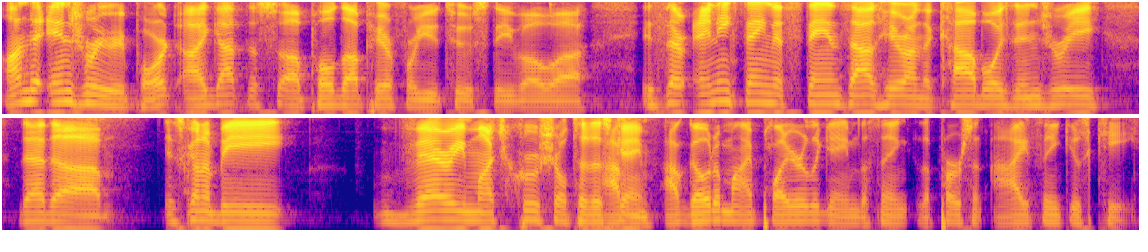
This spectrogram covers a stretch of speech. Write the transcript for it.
On the injury report, I got this uh, pulled up here for you too, Steve. Uh, is there anything that stands out here on the Cowboys injury that uh, is going to be very much crucial to this I'll, game? I'll go to my player of the game. The thing, the person I think is key.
